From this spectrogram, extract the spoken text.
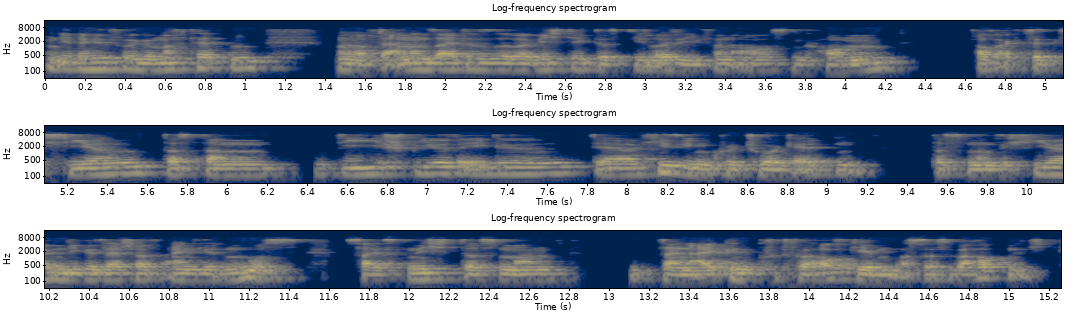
und ihre Hilfe gemacht hätten. Und auf der anderen Seite ist es aber wichtig, dass die Leute, die von außen kommen, auch akzeptieren, dass dann die Spielregeln der hiesigen Kultur gelten, dass man sich hier in die Gesellschaft eingliedern muss. Das heißt nicht, dass man seine eigene Kultur aufgeben muss, das überhaupt nicht.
